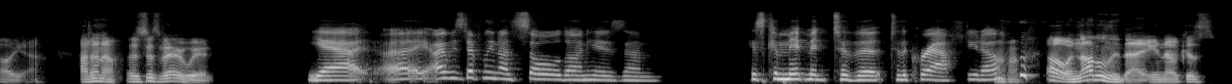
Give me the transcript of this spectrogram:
Oh yeah. I don't know. It's just very weird. Yeah, I I was definitely not sold on his um his commitment to the to the craft, you know. Uh-huh. Oh, and not only that, you know, because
